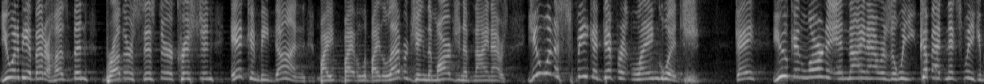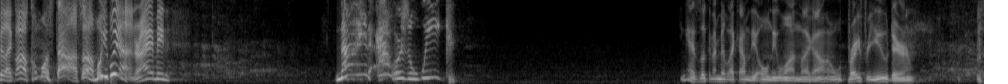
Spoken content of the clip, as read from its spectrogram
You want to be a better husband, brother, sister, Christian? It can be done by, by, by leveraging the margin of nine hours. You want to speak a different language? Okay? You can learn it in nine hours a week. You come back next week, you'll be like, oh, ¿cómo estás? Oh, muy bien, right? I mean, nine hours a week. You guys looking at me like I'm the only one, like, oh, we'll pray for you, Darren.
